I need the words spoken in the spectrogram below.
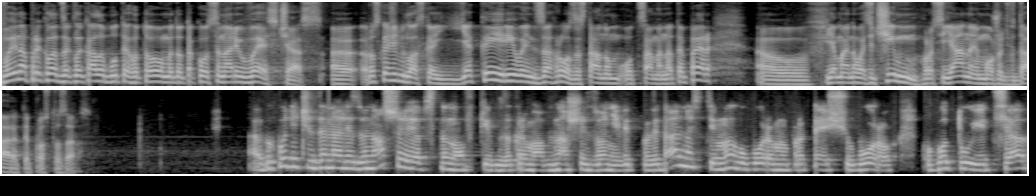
ви, наприклад, закликали бути готовими до такого сценарію весь час. Е, розкажіть, будь ласка, який рівень загрози станом от саме на тепер? Я маю на увазі, чим росіяни можуть вдарити просто зараз? Виходячи з аналізу нашої обстановки, зокрема в нашій зоні відповідальності, ми говоримо про те, що ворог готується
